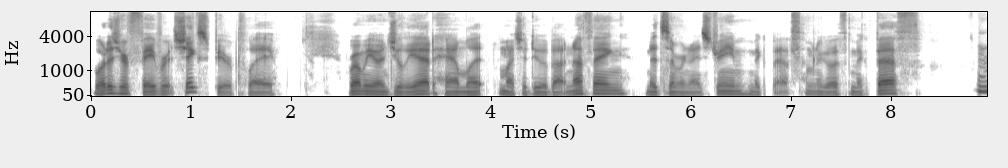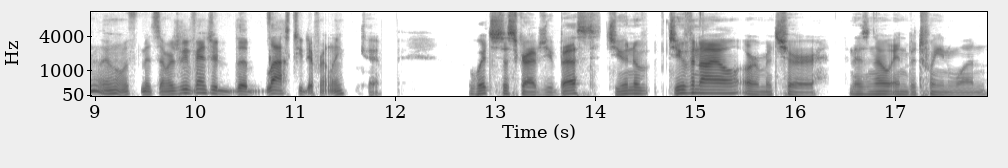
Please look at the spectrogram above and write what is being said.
what is your favorite Shakespeare play? Romeo and Juliet, Hamlet, Much Ado About Nothing, Midsummer Night's Dream, Macbeth. I'm gonna go with Macbeth. I really went with Midsummer's. We've answered the last two differently. Which describes you best, juvenile or mature? There's no in between one.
